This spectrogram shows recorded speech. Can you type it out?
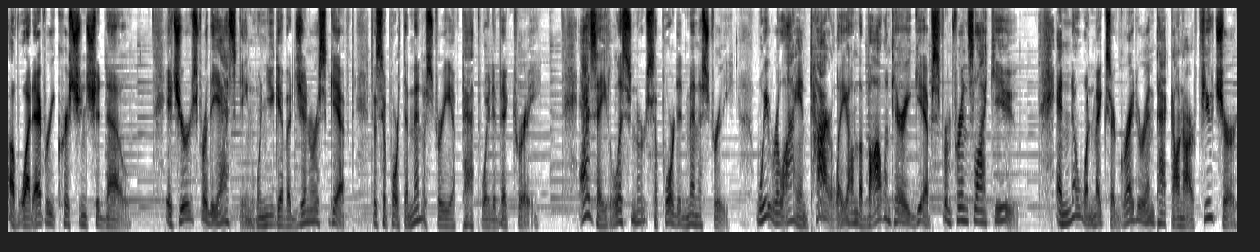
of What Every Christian Should Know. It's yours for the asking when you give a generous gift to support the ministry of Pathway to Victory. As a listener supported ministry, we rely entirely on the voluntary gifts from friends like you. And no one makes a greater impact on our future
